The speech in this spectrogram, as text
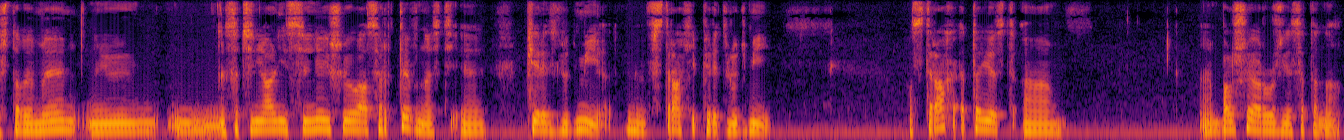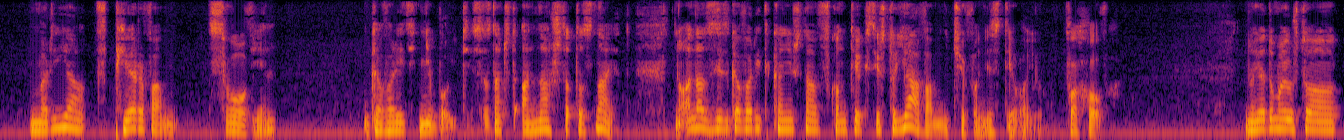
чтобы мы сочиняли сильнейшую ассертивность перед людьми, в страхе перед людьми. Страх это есть большое оружие сатана. Мария в первом слове говорит «не бойтесь». Значит, она что-то знает. Но она здесь говорит, конечно, в контексте, что я вам ничего не сделаю плохого. Но я думаю, что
